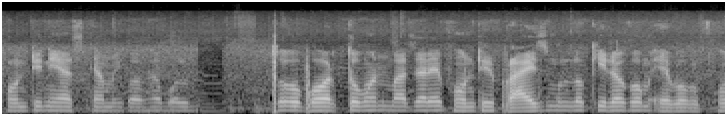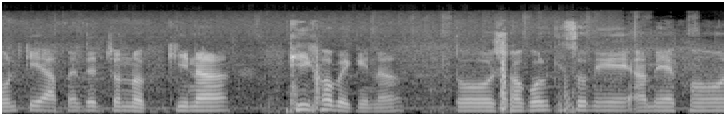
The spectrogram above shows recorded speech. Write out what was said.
ফোনটি নিয়ে আজকে আমি কথা বলব। তো বর্তমান বাজারে ফোনটির প্রাইস মূল্য কীরকম এবং ফোনটি আপনাদের জন্য কিনা, ঠিক হবে কিনা? তো সকল কিছু নিয়ে আমি এখন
